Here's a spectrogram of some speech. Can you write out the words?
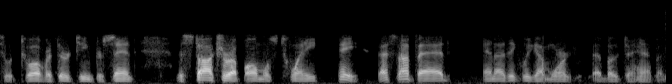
to 12 or 13 percent. The stocks are up almost 20. Hey, that's not bad. And I think we got more about to happen.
